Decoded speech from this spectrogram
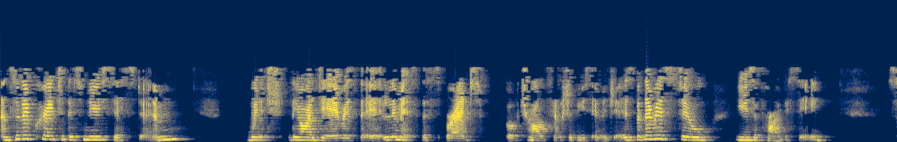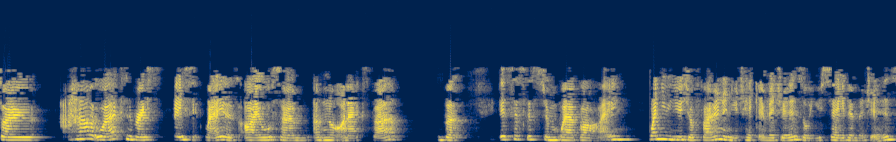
And so they've created this new system which the idea is that it limits the spread of child sexual abuse images, but there is still user privacy. So how it works in a very basic way is I also am, am not an expert, but it's a system whereby when you use your phone and you take images or you save images,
